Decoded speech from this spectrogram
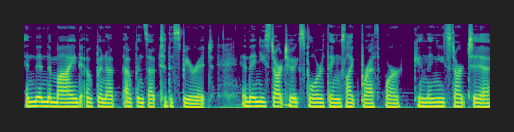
And then the mind open up opens up to the spirit. And then you start to explore things like breath work. And then you start to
